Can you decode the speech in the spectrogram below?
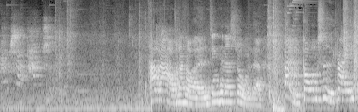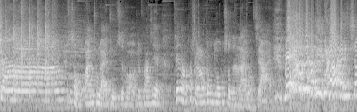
马上开始！Hello，大家好，我是关韶文，今天呢是我们的办公室开箱。自从搬出来住之后，我就发现，天哪，不想让这么多不熟的人来我家，哎，没有的，开玩笑。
